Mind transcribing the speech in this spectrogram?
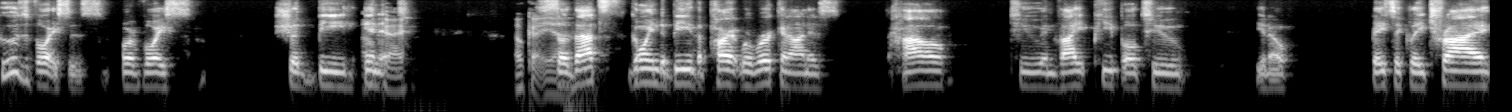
whose voices or voice should be in Okay. it. Okay, yeah. So that's going to be the part we're working on is how to invite people to, you know, basically try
